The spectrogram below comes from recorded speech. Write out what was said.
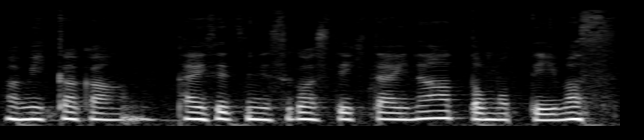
まあ、3日間大切に過ごしていきたいなと思っています。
